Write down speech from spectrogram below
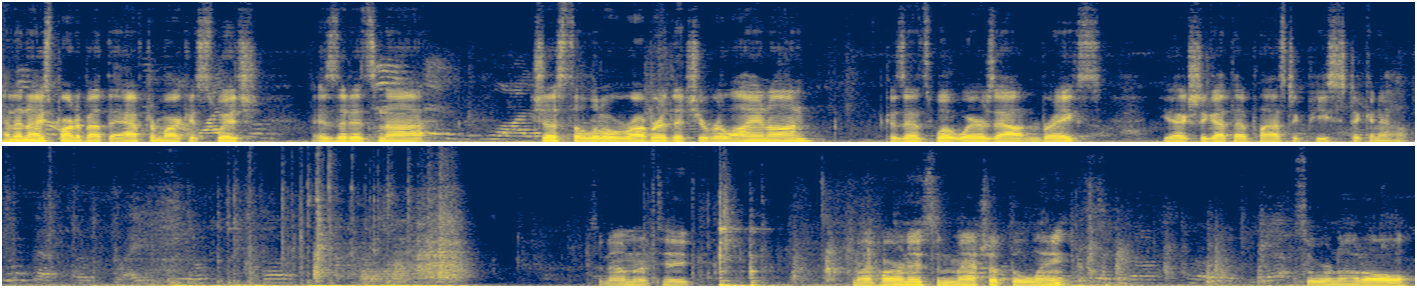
And the nice part about the aftermarket switch is that it's not just the little rubber that you're relying on, because that's what wears out and breaks. You actually got that plastic piece sticking out. So now I'm gonna take my harness and match up the length so we're not all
